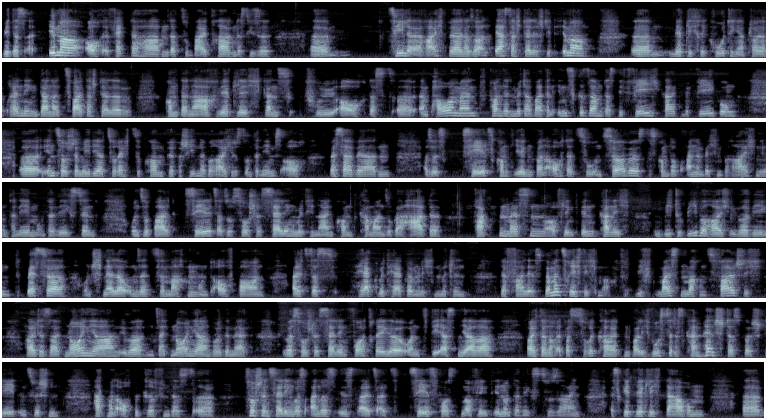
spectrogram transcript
wird das immer auch Effekte haben, dazu beitragen, dass diese ähm, Ziele erreicht werden. Also an erster Stelle steht immer ähm, wirklich Recruiting, Employer Branding. Dann an zweiter Stelle kommt danach wirklich ganz früh auch das äh, Empowerment von den Mitarbeitern insgesamt, dass die Fähigkeit, Befähigung äh, in Social Media zurechtzukommen für verschiedene Bereiche des Unternehmens auch besser werden. Also es, Sales kommt irgendwann auch dazu und Service, das kommt auch an, in welchen Bereichen die Unternehmen unterwegs sind. Und sobald Sales, also Social Selling mit hineinkommt, kann man sogar harte Fakten messen. Auf LinkedIn kann ich im B2B-Bereich überwiegend besser und schneller Umsätze machen und aufbauen, als das her mit herkömmlichen Mitteln der Fall ist, wenn man es richtig macht. Die meisten machen es falsch. Ich halte seit neun Jahren über, seit neun Jahren wohlgemerkt, über Social Selling Vorträge und die ersten Jahre war ich dann noch etwas zurückhaltend, weil ich wusste, dass kein Mensch das versteht. Inzwischen hat man auch begriffen, dass äh, Social Selling was anderes ist, als als Salesposten auf LinkedIn unterwegs zu sein. Es geht wirklich darum, äh,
